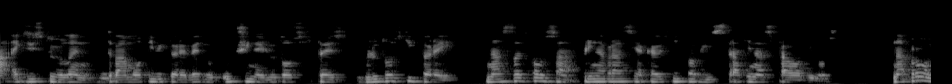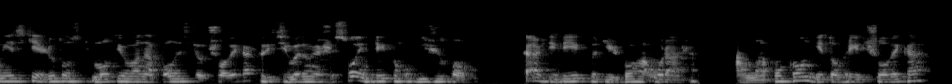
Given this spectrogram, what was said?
a existujú len dva motívy, ktoré vedú k účinnej ľutosti. To je v ľutosti, ktorej následkom sa prinavrácia kajúcníkovi stratená spravodlivosť. Na prvom mieste je ľutosť motivovaná bolesťou človeka, ktorý si uvedomuje, že svojim hriechom ublížil Bohu. Každý hriech totiž Boha uráža. A napokon je to hriech človeka,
